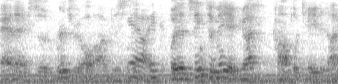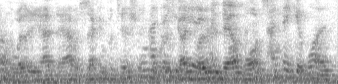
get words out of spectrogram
annex to Ridgeville, obviously. Yeah, it- But it seemed to me it got complicated. I don't know whether you had to have a second petition I or think it it got did. voted down once. I think it was,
